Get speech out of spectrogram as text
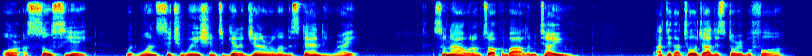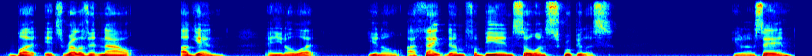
or associate with one situation to get a general understanding, right? So now what I'm talking about, let me tell you, I think I told y'all this story before, but it's relevant now again. And you know what? You know, I thank them for being so unscrupulous. You know what I'm saying?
